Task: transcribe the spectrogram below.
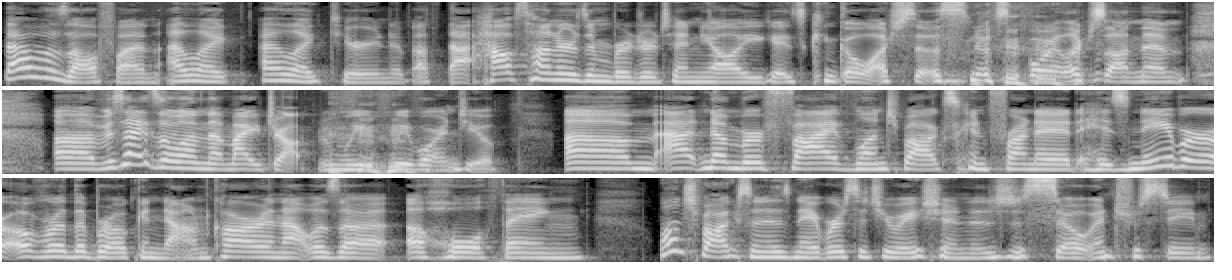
that was all fun. I like I liked hearing about that. House Hunters and Bridgerton, y'all. You guys can go watch those. No spoilers on them. Uh, besides the one that Mike dropped, and we we warned you. Um, at number five, Lunchbox confronted his neighbor over the broken down car, and that was a a whole thing. Lunchbox and his neighbor situation is just so interesting.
